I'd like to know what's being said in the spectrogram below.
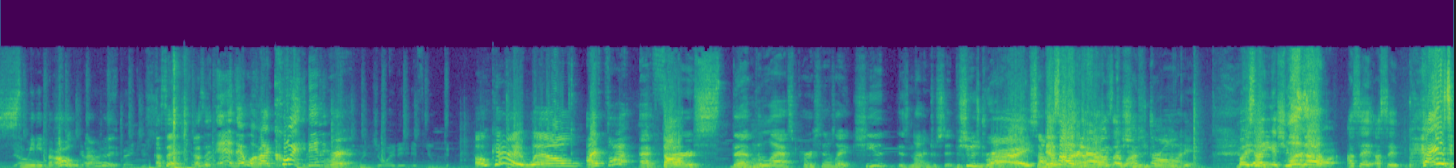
Sweetie pie. Oh, that was it. thank you I so said, much. I said, and that one I quit, didn't it? Right. If you enjoyed it, if you did. Okay, well, I thought at Thoughts? first that the mm-hmm. last person was like, she is not interested, but she was drawing. right. So I'm That's gonna how I have was it, like, 'cause why she she was not drawing. looking? But yeah, said, yeah, she was drawing. I said, I said, pay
